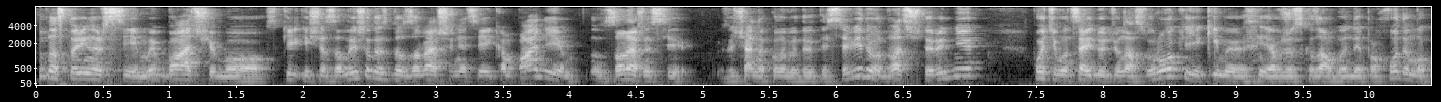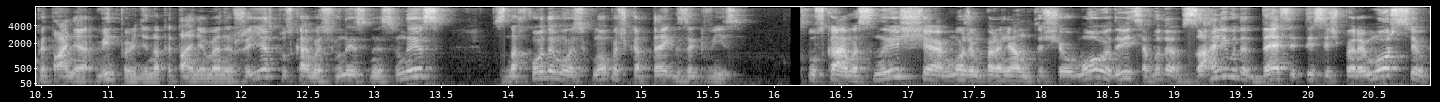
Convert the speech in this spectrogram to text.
Тут на сторіночці ми бачимо, скільки ще залишилось до завершення цієї кампанії. Ну, в залежності, звичайно, коли ви дивитеся відео, 24 дні. Потім оце йдуть у нас уроки, які ми, я вже сказав, ми не проходимо. Питання, відповіді на питання в мене вже є. Спускаємось вниз, вниз, вниз. Знаходимо ось кнопочка Take the Quiz. Спускаємось нижче, можемо переглянути ще умови. Дивіться, буде взагалі буде 10 тисяч переможців,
